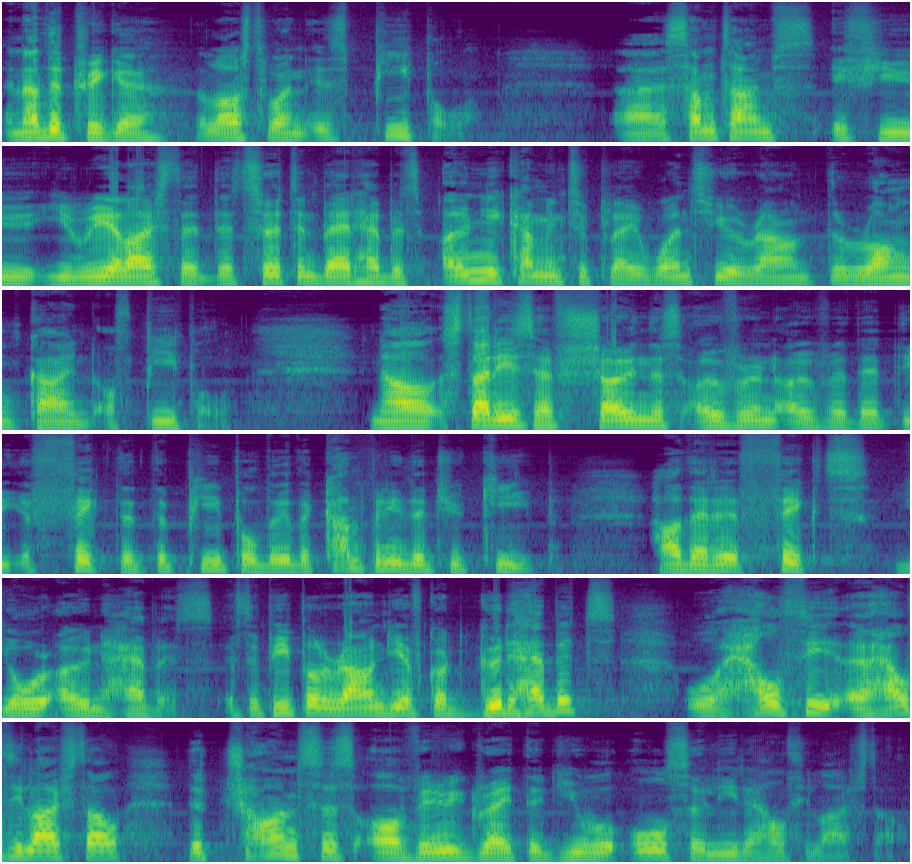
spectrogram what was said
Another trigger, the last one, is people. Uh, sometimes, if you, you realize that, that certain bad habits only come into play once you're around the wrong kind of people. Now, studies have shown this over and over that the effect that the people, the, the company that you keep, how that affects your own habits. If the people around you have got good habits or healthy, a healthy lifestyle, the chances are very great that you will also lead a healthy lifestyle.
